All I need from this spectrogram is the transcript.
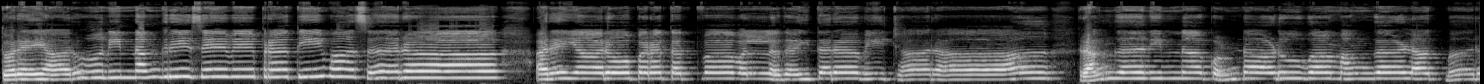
ತೊರೆಯಾರೋ ನಿನ್ನಂಗ್ರಿ ಸೇವೆ ಪ್ರತಿವಾಸರ. ಅರೆಯಾರೋ ಪರತತ್ವವಲ್ಲದ ಇತರ ವಿಚಾರ. ರಂಗ ನಿನ್ನ ಕೊಂಡಾಡುವ ಮಂಗಳಾತ್ಮರ.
